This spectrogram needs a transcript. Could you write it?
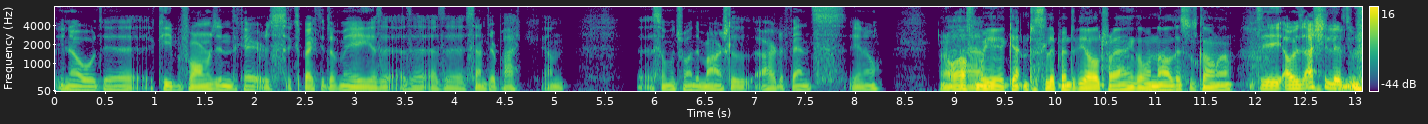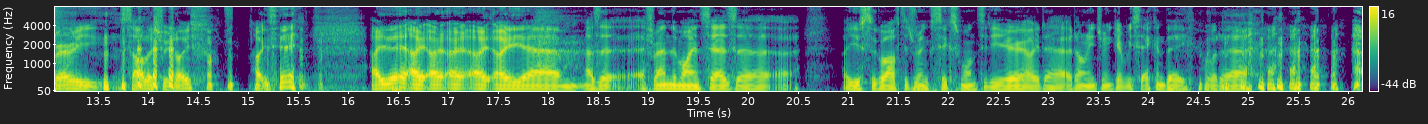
you know the key performance indicators expected of me as a as a as a centre back, and uh, someone trying to marshal our defence. You know, And how often um, were you getting to slip into the old triangle when all this was going on? the I was actually lived a very solitary life. I did, I did. I I I, I um as a, a friend of mine says. Uh, Uh, I used to go off to drink six months of the year. I'd uh, I'd only drink every second day, but uh,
